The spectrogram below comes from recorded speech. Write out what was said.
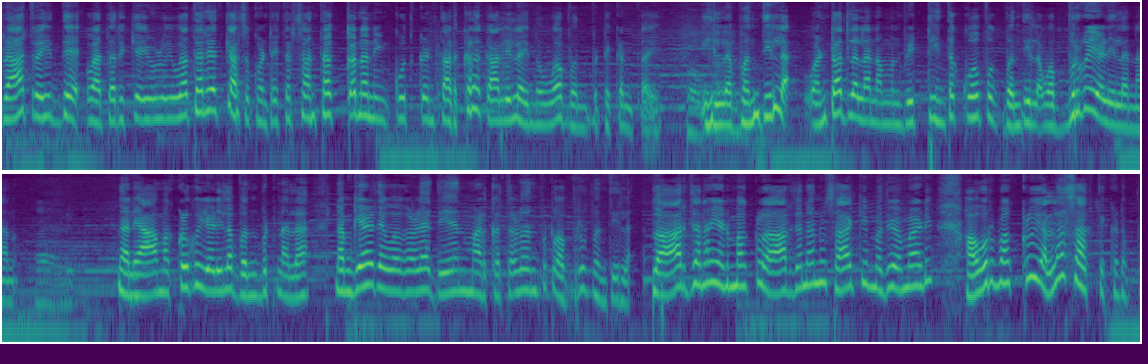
ರಾತ್ರಿ ಇದ್ದೆ. ವಾತರಿಕೆ ಇವಳು ವಾತರಿಯದ್ ಕೆಲ್ಸಕ್ಕೆ ಹೊಂಟೈತಾರೆ ಸಂತಕ್ಕ ನಾನು ಹಿಂಗೆ ಕೂತ್ಕೊಂಡು ತಡ್ಕೊಳಕ್ಕಾಗಲಿಲ್ಲ ಇನ್ನು ಹೂವು ಬಂದ್ಬಿಟ್ಟೆ ಕಣ್ತಾಯಿ ಇಲ್ಲ ಬಂದಿಲ್ಲ. ಹೊಂಟೋದ್ಲಲ್ಲ ನಮ್ಮನ್ನು ಬಿಟ್ಟು ಇಂಥ ಕೋಪಕ್ಕೆ ಬಂದಿಲ್ಲ. ಒಬ್ರಿಗೂ ಹೇಳಿಲ್ಲ ನಾನು. ನಾನು ಯಾವ ಮಕ್ಳಿಗೂ ಹೇಳಿಲ್ಲ, ಬಂದ್ಬಿಟ್ನಲ್ಲ. ನಮ್ಗೆ ಹೇಳ್ದೆ ಹೋಗಳೆ ಅದೇನು ಮಾಡ್ಕೊತಾಳು ಅಂದ್ಬಿಟ್ಟು ಒಬ್ಬರು ಬಂದಿಲ್ಲ. ಆರು ಜನ ಹೆಣ್ಮಕ್ಳು, ಆರು ಜನನೂ ಸಾಕಿ ಮದುವೆ ಮಾಡಿ, ಅವ್ರ ಮಕ್ಕಳು ಎಲ್ಲ ಸಾಕ್ತಿ ಕಣಪ್ಪ.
